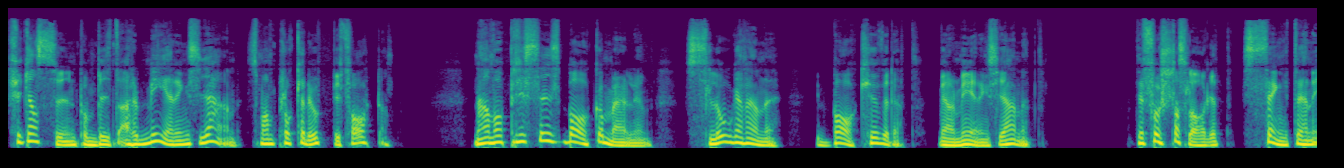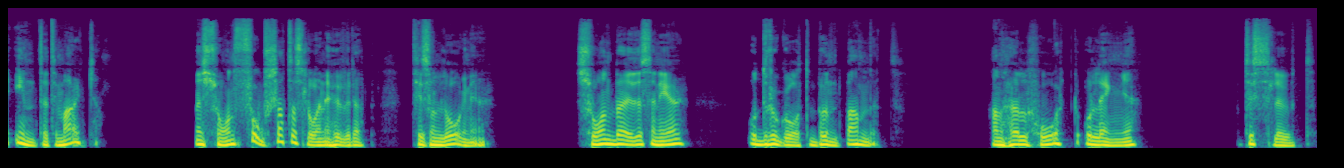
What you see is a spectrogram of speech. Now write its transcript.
fick han syn på en bit armeringsjärn som han plockade upp i farten. När han var precis bakom Marilyn slog han henne i bakhuvudet med armeringsjärnet. Det första slaget sänkte henne inte till marken. Men Sean fortsatte att slå henne i huvudet tills hon låg ner. Sean böjde sig ner och drog åt buntbandet. Han höll hårt och länge och till slut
